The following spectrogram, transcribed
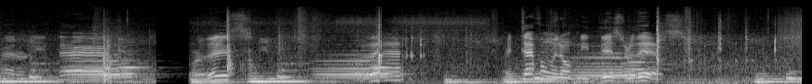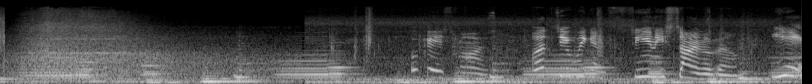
I don't need that. Or this. Or that. I definitely don't need this or this. Any of them. Yeah.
